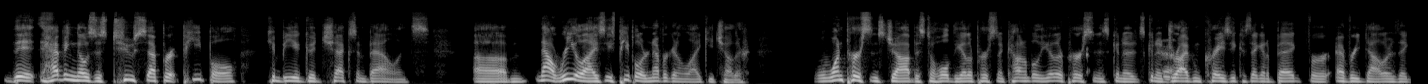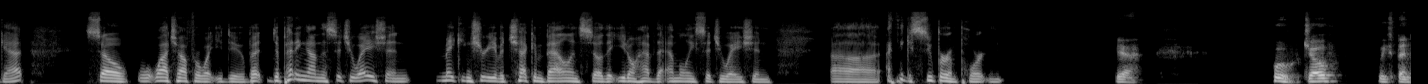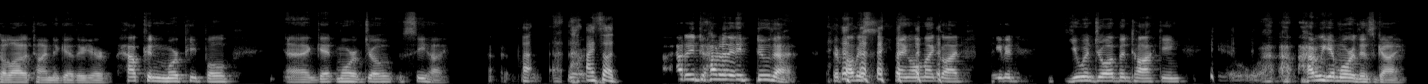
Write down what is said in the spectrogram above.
That having those as two separate people can be a good checks and balance. Um, now realize these people are never going to like each other one person's job is to hold the other person accountable. The other person is gonna it's gonna yeah. drive them crazy because they got to beg for every dollar they get. So watch out for what you do. But depending on the situation, making sure you have a check and balance so that you don't have the Emily situation, uh, I think is super important. Yeah. Ooh, Joe, we spend a lot of time together here. How can more people uh, get more of Joe Sehy? Uh, I thought. How do they do? How do they do that? They're probably saying, "Oh my God, David, you and Joe have been talking. How do we get more of this guy?"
